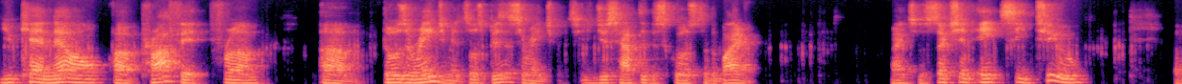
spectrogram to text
you can now uh, profit from um, those arrangements, those business arrangements. You just have to disclose to the buyer. Right. So Section 8C2, a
